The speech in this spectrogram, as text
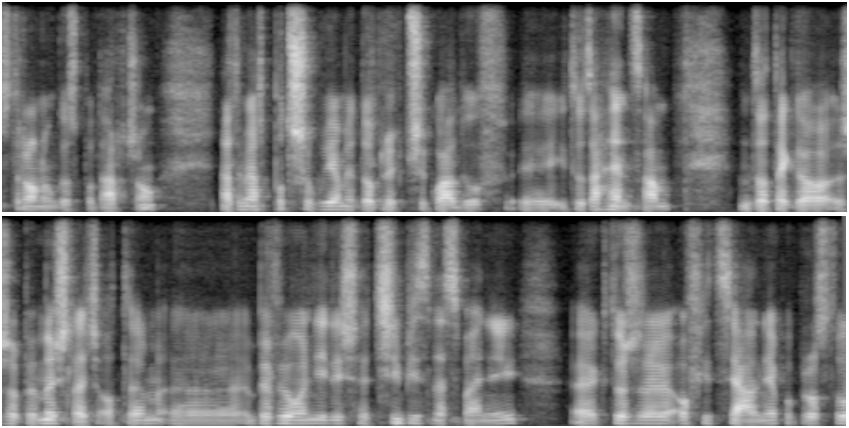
stroną gospodarczą. Natomiast potrzebujemy dobrych przykładów e, i tu zachęcam do tego, żeby myśleć o tym, by wyłonili się ci biznesmeni, którzy oficjalnie po prostu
